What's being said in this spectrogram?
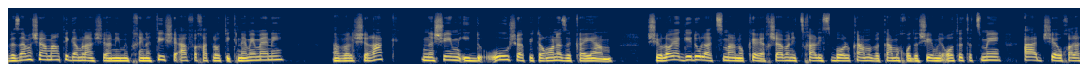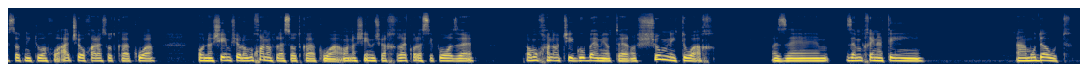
וזה מה שאמרתי גם לה, שאני מבחינתי שאף אחד לא תקנה ממני, אבל שרק נשים ידעו שהפתרון הזה קיים, שלא יגידו לעצמן, אוקיי, עכשיו אני צריכה לסבול כמה וכמה חודשים לראות את עצמי, עד שאוכל לעשות ניתוח, או עד שאוכל לעשות קעקוע, או נשים שלא מוכנות לעשות קעקוע, או נשים שאחרי כל הסיפור הזה לא מוכנות שיגעו בהם יותר, שום ניתוח. אז אה, זה מבחינתי המודעות.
